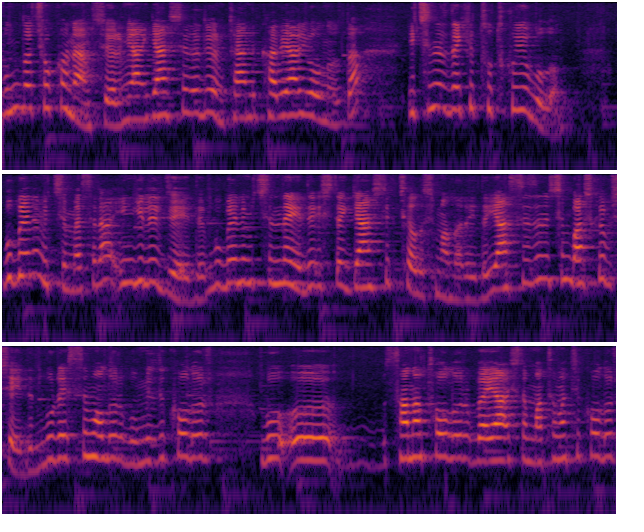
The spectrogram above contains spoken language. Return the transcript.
Bunu da çok önemsiyorum. Yani gençlere diyorum kendi kariyer yolunuzda içinizdeki tutkuyu bulun. Bu benim için mesela İngilizceydi. Bu benim için neydi? İşte gençlik çalışmalarıydı. Yani sizin için başka bir şeydir. Bu resim olur, bu müzik olur, bu e, sanat olur veya işte matematik olur.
